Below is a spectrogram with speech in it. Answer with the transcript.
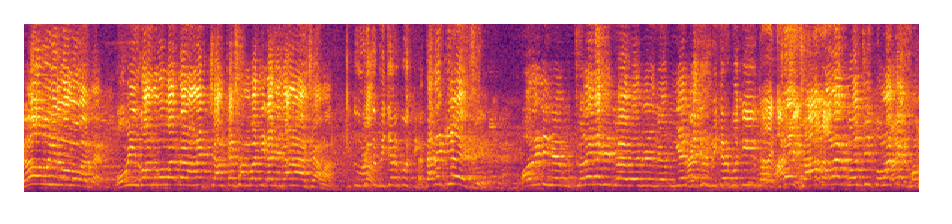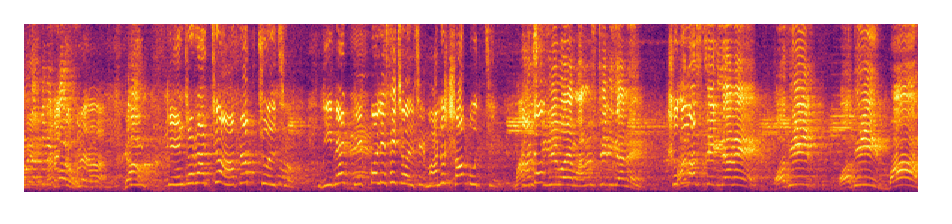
যাও অভিজিৎ গঙ্গোপাধ্যায় অভিজিৎ গঙ্গোপাধ্যায়ের অনেক চামচা সাংবাদিক আছে জানা আছে আমার। কিন্তু উনি তো। বিচারপতি। তাদের কি হয়েছে? অলরেডি চলে গেছে। একজন বিচারপতি আরে যা বলার বলছি তোমার যে ক্ষমতা তুমি করো। কেন্দ্র রাজ্য চলছে। গিভ অ্যান্ড টেক পলিসি চলছে। মানুষ সব বুঝছে। মানুষ ঠিকই বলে মানুষ ঠিক জানে। মানুষ ঠিক জানে। অধীর অধীর বাম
